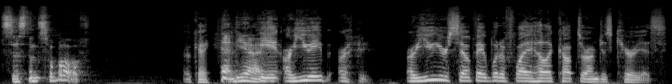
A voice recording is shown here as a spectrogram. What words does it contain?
systems for both. Okay. And yeah, and are you able? Are, are you yourself able to fly a helicopter? I'm just curious.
